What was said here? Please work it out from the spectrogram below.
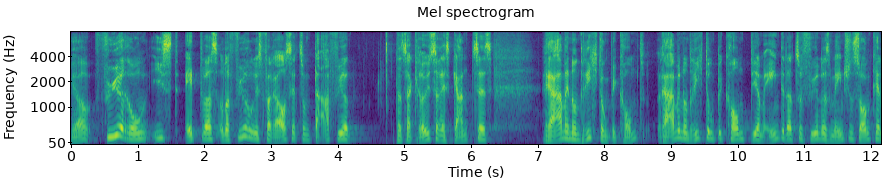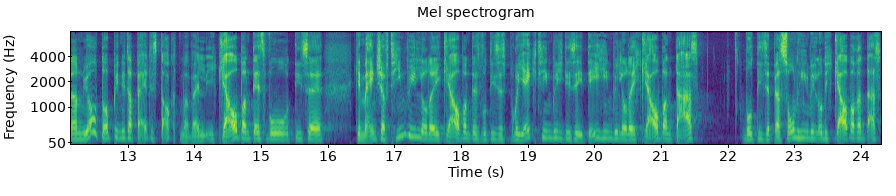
Ja, Führung ist etwas oder Führung ist Voraussetzung dafür, dass ein größeres Ganzes Rahmen und Richtung bekommt, Rahmen und Richtung bekommt, die am Ende dazu führen, dass Menschen sagen können, ja, da bin ich dabei, das taugt mir, weil ich glaube an das, wo diese Gemeinschaft hin will oder ich glaube an das, wo dieses Projekt hin will, diese Idee hin will oder ich glaube an das, wo diese Person hin will und ich glaube auch an das,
